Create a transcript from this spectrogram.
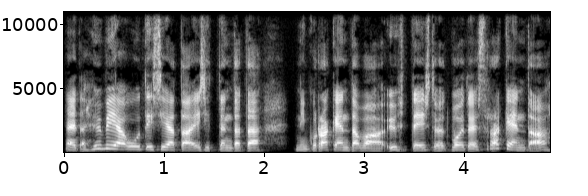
näitä hyviä uutisia tai sitten tätä niin kuin rakentavaa yhteistyötä voitaisiin rakentaa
